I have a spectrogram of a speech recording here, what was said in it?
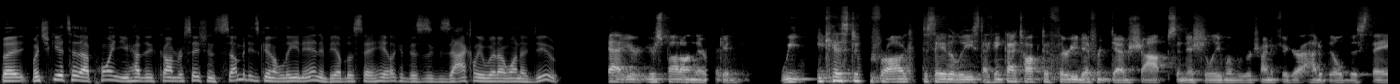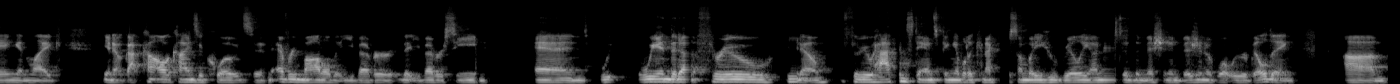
but once you get to that point you have these conversations somebody's going to lean in and be able to say hey look at this is exactly what i want to do. Yeah you're, you're spot on there Rick we kissed a frog to say the least. I think I talked to 30 different dev shops initially when we were trying to figure out how to build this thing and like, you know, got all kinds of quotes and every model that you've ever that you've ever seen. And we we ended up through, you know, through happenstance being able to connect with somebody who really understood the mission and vision of what we were building. Um,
